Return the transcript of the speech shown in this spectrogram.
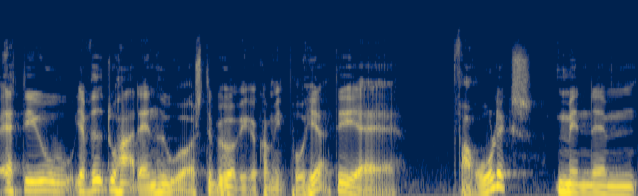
er det jo, jeg ved, du har et andet ur også, det behøver vi ikke at komme ind på her. Det er fra Rolex, men øhm,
